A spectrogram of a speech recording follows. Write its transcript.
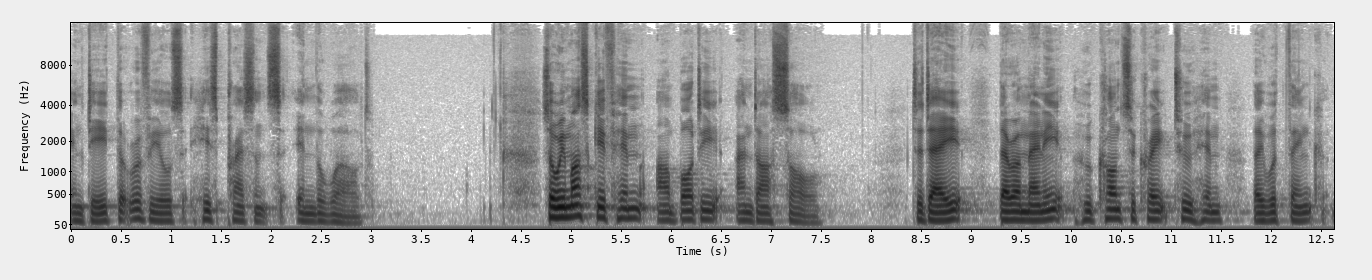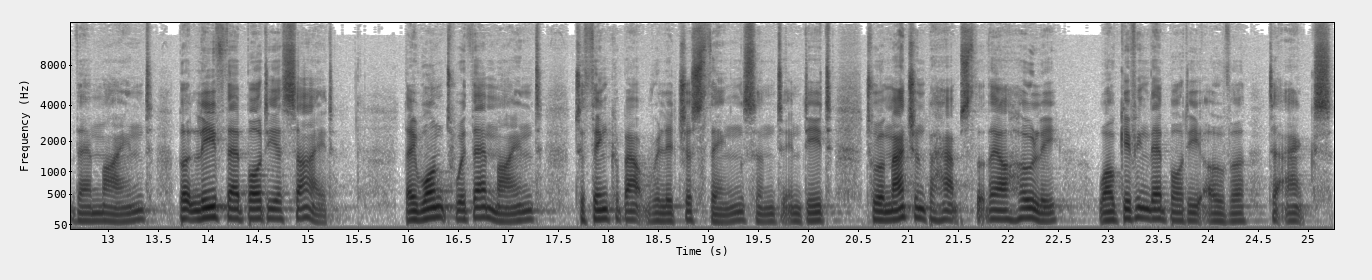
indeed, that reveals his presence in the world. So we must give him our body and our soul. Today, there are many who consecrate to him, they would think, their mind, but leave their body aside. They want, with their mind, to think about religious things and indeed to imagine perhaps that they are holy while giving their body over to acts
